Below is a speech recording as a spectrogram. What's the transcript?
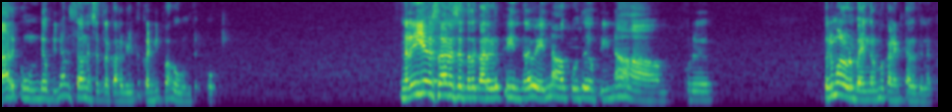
யாருக்கு உண்டு அப்படின்னா விசாரணை நட்சத்திரக்காரர்களுக்கு கண்டிப்பாக உண்டு. ஓகே. நிறைய விசாரணை நட்சத்திரக்காரர்களுக்கு இந்த தடவை என்ன ஆக போகுது அப்படின்னா ஒரு பெருமாளோட பயங்கரமாக கனெக்ட் ஆகுது எனக்கு.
